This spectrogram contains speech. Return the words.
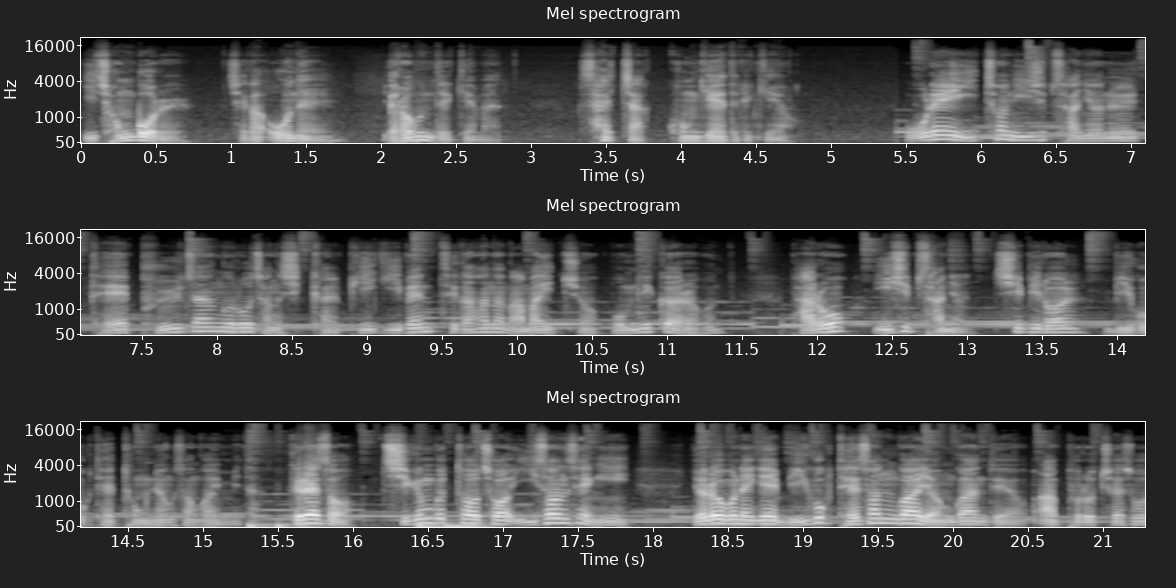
이 정보를 제가 오늘 여러분들께만 살짝 공개해 드릴게요. 올해 2024년을 대불장으로 장식할 빅 이벤트가 하나 남아 있죠. 뭡니까, 여러분? 바로 24년 11월 미국 대통령 선거입니다. 그래서 지금부터 저 이 선생이 여러분에게 미국 대선과 연관되어 앞으로 최소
